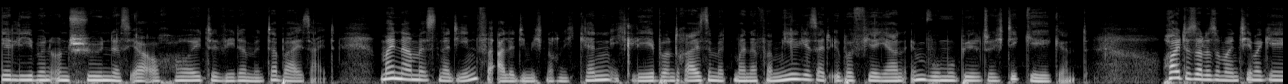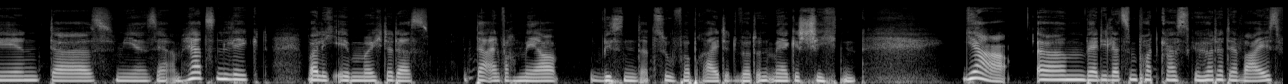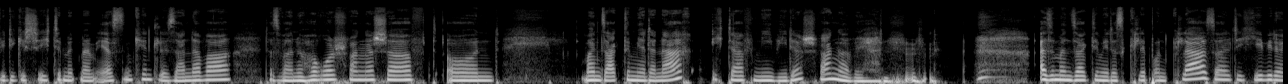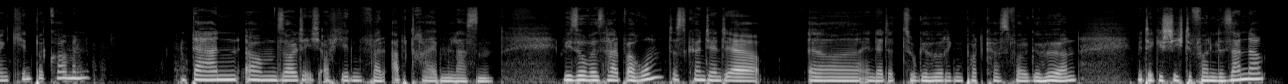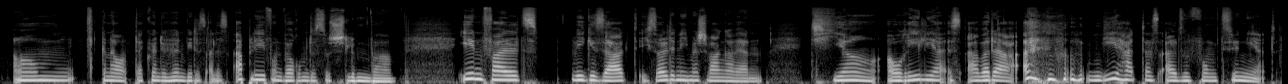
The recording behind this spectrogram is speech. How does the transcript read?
Ihr Lieben und schön, dass ihr auch heute wieder mit dabei seid. Mein Name ist Nadine, für alle, die mich noch nicht kennen. Ich lebe und reise mit meiner Familie seit über vier Jahren im Wohnmobil durch die Gegend. Heute soll es um ein Thema gehen, das mir sehr am Herzen liegt, weil ich eben möchte, dass da einfach mehr Wissen dazu verbreitet wird und mehr Geschichten. Ja, ähm, wer die letzten Podcasts gehört hat, der weiß, wie die Geschichte mit meinem ersten Kind, Lysander, war. Das war eine Horrorschwangerschaft und man sagte mir danach, ich darf nie wieder schwanger werden. also man sagte mir das klipp und klar, sollte ich je wieder ein Kind bekommen, dann ähm, sollte ich auf jeden Fall abtreiben lassen. Wieso, weshalb, warum? Das könnt ihr in der äh, in der dazugehörigen Podcast-Folge hören mit der Geschichte von Lysander. Ähm, genau, da könnt ihr hören, wie das alles ablief und warum das so schlimm war. Jedenfalls, wie gesagt, ich sollte nicht mehr schwanger werden. Tja, Aurelia ist aber da. wie hat das also funktioniert?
